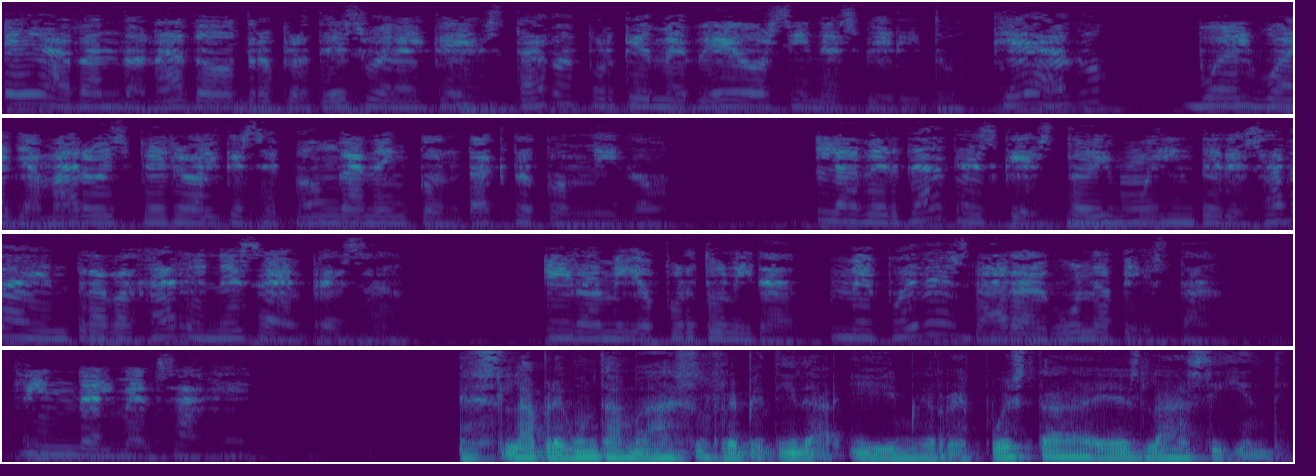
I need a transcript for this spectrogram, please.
He abandonado otro proceso en el que estaba porque me veo sin espíritu. ¿Qué hago? ¿Vuelvo a llamar o espero al que se pongan en contacto conmigo? La verdad es que estoy muy interesada en trabajar en esa empresa. Era mi oportunidad. ¿Me puedes dar alguna pista? Fin del mensaje. Es la pregunta más repetida y mi respuesta es la siguiente.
